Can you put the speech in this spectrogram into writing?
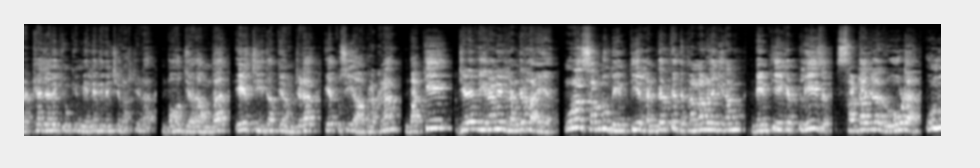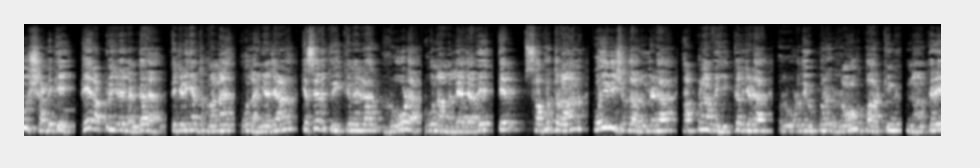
ਰੱਖਿਆ ਜਾਵੇ, ਕਿਉਂਕਿ ਮੇਲੇ ਦੇ ਵਿੱਚ ਰਸ਼ ਜਿਹੜਾ ਬਹੁਤ ਜ਼ਿਆਦਾ ਹੁੰਦਾ ਹੈ ਇਸ ਚੀਜ਼ ਦਾ ਧਿਆਨ ਜਿਹੜਾ, ਇਹ ਤੁਸੀਂ ਆਪ ਰੱਖਣਾ। ਬਾਕੀ ਜਿਹੜੇ ਵੀਰਾਂ ਨੇ ਲੰਗਰ ਲੰਗਰ ਲਾਏ ਆ। ਉਹਨਾਂ ਸਭ ਨੂੰ ਬੇਨਤੀ ਹੈ ਲੰਗਰ ਤੇ ਦੁਕਾਨਾਂ ਵਾਲੇ ਵੀਰਾਂ ਨੂੰ ਬੇਨਤੀ ਹੈ ਕਿ ਪਲੀਜ਼ ਸਾਡਾ ਜਿਹੜਾ ਰੋਡ ਹੈ ਉਹਨੂੰ ਛੱਡ ਕੇ ਫਿਰ ਆਪਣੇ ਜਿਹੜੇ ਲੰਗਰ ਹੈ ਤੇ ਜਿਹੜੀਆਂ ਦੁਕਾਨਾਂ ਉਹ ਲਾਈਆਂ ਜਾਣ। ਕਿਸੇ ਵੀ ਤਰੀਕੇ ਨਾਲ ਜਿਹੜਾ ਰੋਡ ਹੈ ਉਹ ਨਾ ਮੱਲਿਆ ਜਾਵੇ ਤੇ ਸਫ਼ਰ ਦੌਰਾਨ ਕੋਈ ਵੀ ਸ਼ਰਧਾਲੂ ਜਿਹੜਾ ਆਪਣਾ ਵਹੀਕਲ ਜਿਹੜਾ ਰੋਡ ਦੇ ਉੱਪਰ ਰੋਂਗ ਪਾਰਕਿੰਗ ਨਾ ਕਰੇ,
